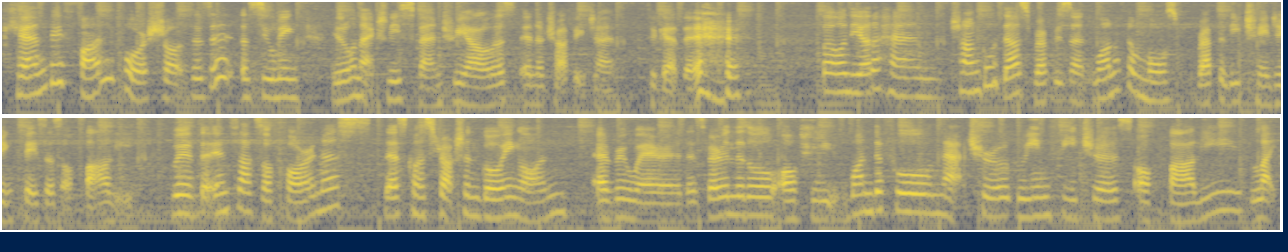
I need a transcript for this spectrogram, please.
can be fun for a short visit, assuming you don't actually spend three hours in a traffic jam to get there. But on the other hand, Canggu does represent one of the most rapidly changing phases of Bali. With the influx of foreigners, there's construction going on everywhere. There's very little of the wonderful natural green features of Bali, like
